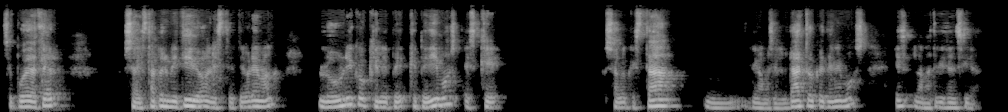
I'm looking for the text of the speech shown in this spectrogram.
se puede hacer, o sea, está permitido en este teorema. Lo único que, le, pedimos es que, o sea, lo que está, mm, digamos, el dato que tenemos es la matriz densidad.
